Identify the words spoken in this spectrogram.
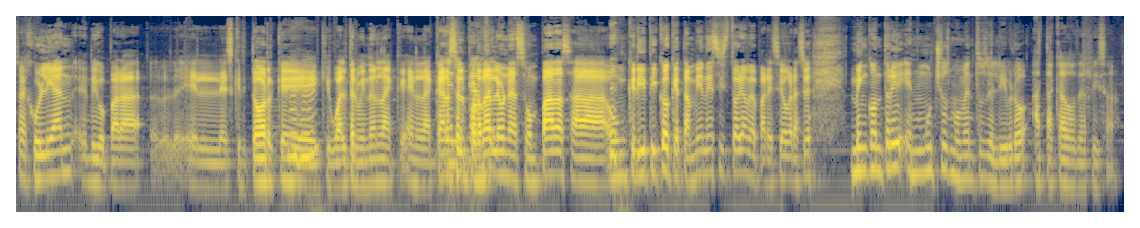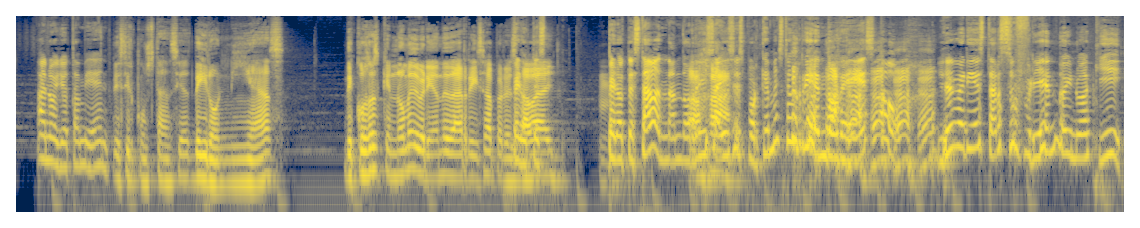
O sea, Julián, eh, digo, para el escritor que, Ujú. que igual terminó en la, en la cárcel por darle unas zompadas a un crítico, que también esa historia me pareció graciosa. Me encontré en muchos momentos del libro atacado de risa, Ah, no, yo también. de circunstancias, de ironías, de cosas que no me deberían de dar risa, pero, Pero estaba... te- Pero te estaban dando risa Ajá. y dices, ¿por qué me estoy riendo de esto? Yo debería estar sufriendo y no aquí.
